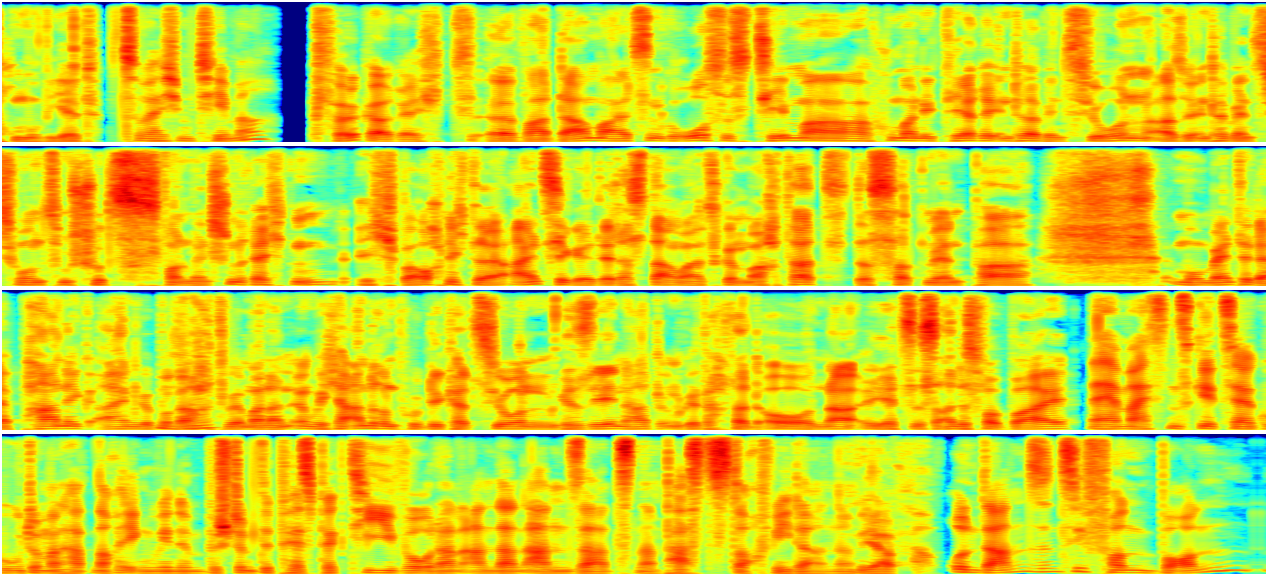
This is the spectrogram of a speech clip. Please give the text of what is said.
promoviert. Zu welchem Thema? Völkerrecht äh, war damals ein großes Thema, humanitäre Intervention, also Intervention zum Schutz von Menschenrechten. Ich war auch nicht der Einzige, der das damals gemacht hat. Das hat mir ein paar Momente der Panik eingebracht, mhm. wenn man dann irgendwelche anderen Publikationen gesehen hat und gedacht hat, oh, na, jetzt ist alles vorbei. Naja, meistens geht es ja gut und man hat noch irgendwie eine bestimmte Perspektive oder einen anderen Ansatz und dann passt es doch wieder. Ne? Ja. Und dann sind Sie von Bonn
